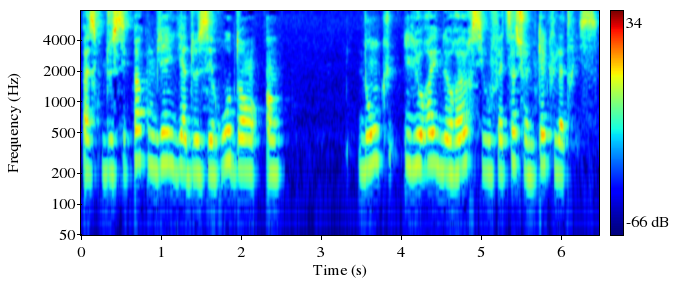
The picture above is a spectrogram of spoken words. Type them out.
Parce je ne sais pas combien il y a de 0 dans 1. Donc, il y aura une erreur si vous faites ça sur une calculatrice.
